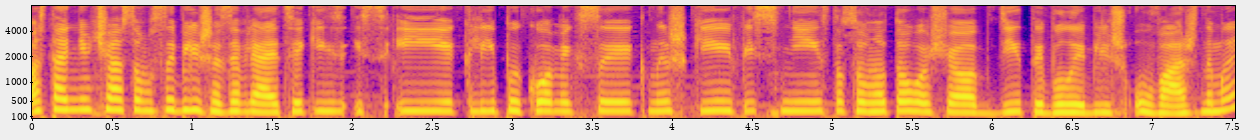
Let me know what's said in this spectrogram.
Останнім часом все більше з'являються якісь і кліпи, комікси, книжки, пісні стосовно того, щоб діти були більш уважними.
